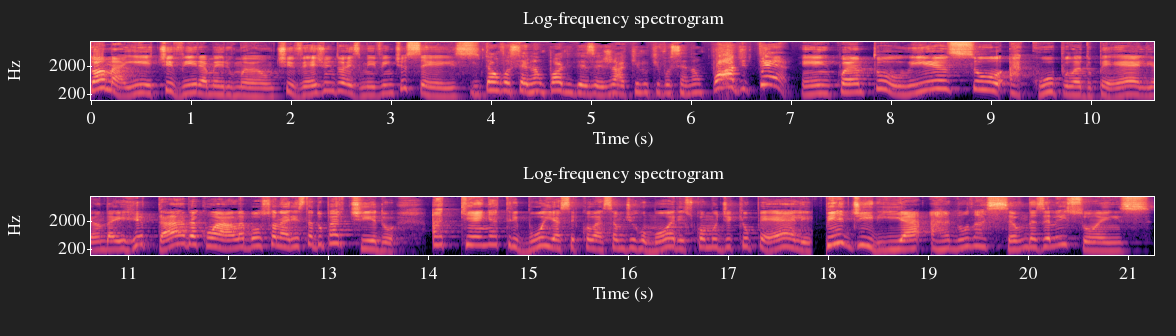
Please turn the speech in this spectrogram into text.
Toma aí, te vira, meu irmão, te vejo em 2026. Então você não pode desejar aquilo que você não pode ter. Enquanto isso, a cúpula do PL anda irritada com a ala bolsonarista do partido, a quem atribui a circulação de rumores como de que o PL pediria a anulação das eleições.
